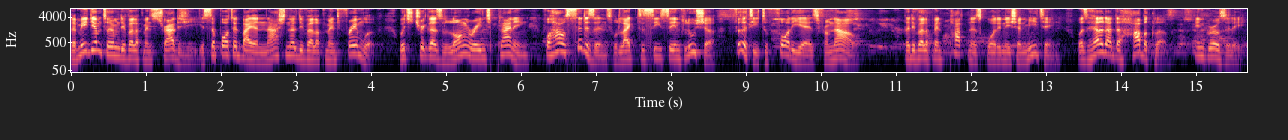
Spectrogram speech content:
The medium-term development strategy is supported by a national development framework which triggers long-range planning for how citizens would like to see St. Lucia 30 to 40 years from now. The Development Partners Coordination meeting was held at the Harbour Club in Gros Islet.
